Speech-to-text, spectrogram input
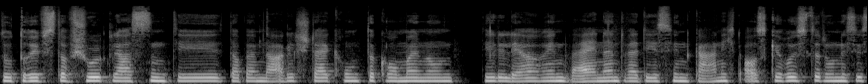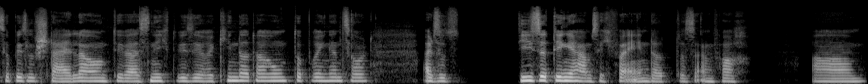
Du triffst auf Schulklassen, die da beim Nagelsteig runterkommen und die Lehrerin weinend, weil die sind gar nicht ausgerüstet und es ist ein bisschen steiler und die weiß nicht, wie sie ihre Kinder da runterbringen soll. Also diese Dinge haben sich verändert, dass einfach ähm,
